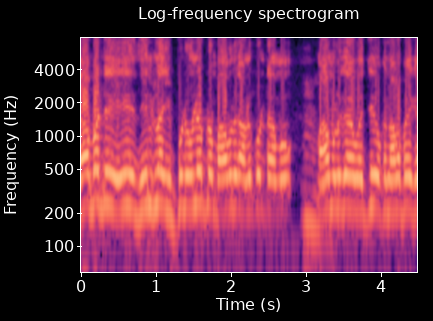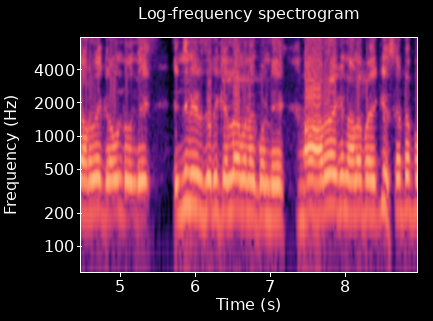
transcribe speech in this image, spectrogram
కాబట్టి దీంట్లో ఇప్పుడు ఉన్నప్పుడు మామూలుగా అనుకుంటాము. మామూలుగా వచ్చి ఒక నలభైకి అరవై గ్రౌండ్ ఉంది. ఇంజనీర్ దగ్గరికి వెళ్ళామని అనుకోండి ఆ. అరవైకి నలభైకి సెటప్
